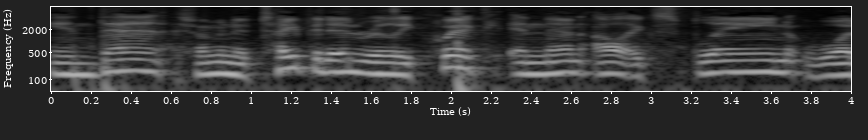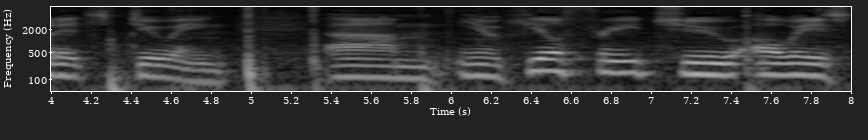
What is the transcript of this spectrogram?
and then so I'm going to type it in really quick, and then I'll explain what it's doing. Um, you know, feel free to always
